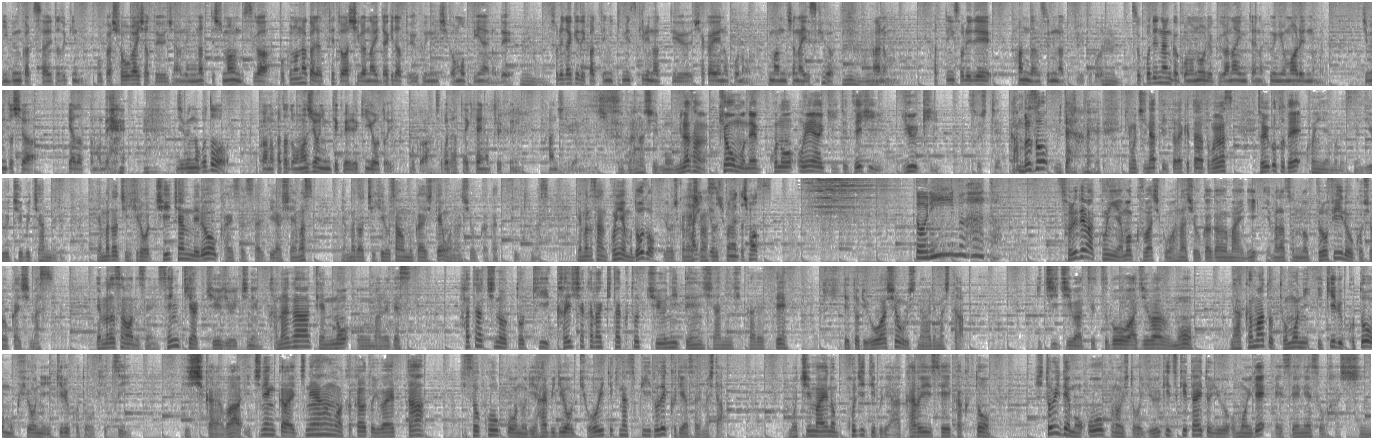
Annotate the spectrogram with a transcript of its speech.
二分割された時に僕は障害者というジャンルになってしまうんですが僕の中では手と足がないだけだというふうにしか思っていないのでうん。それだけで勝手に決めつけるなっていう社会へのこの不満じゃないですけどうんうん。あの勝手にそれで判断するなっていうところ。でうん。そこでなんかこの能力がないみたいな風に思われるのも自分としては嫌だったので 自分のことを他の方と同じように見てくれる企業と僕はそこで働きたいなというふうに感じるようになりました。素晴らしい。もう皆さん今日もねこのオンエア聞いてぜひ勇気そして頑張るぞみたいなね 気持ちになっていただけたらと思います。ということで今夜もですね YouTube チャンネル山田千尋ちーチャンネルを開設されていらっしゃいます山田千尋さんをお迎えしてお話を伺っていきます。山田さん今夜もどうぞ。よろしくお願いします、はい、よろしくお願いいたします。ドリームハート。それでは今夜も詳しくお話を伺う前に山田さんのプロフィールをご紹介します。山田さんはですね1991年神奈川県のお生まれです。二十歳の時会社から帰宅途中に電車にひかれて利き手と両足を失われました。一時は絶望を味わうも仲間と共に生きることを目標に生きることを決意。医師からは1年から1年半はかかると言われた基礎高校のリハビリを驚異的なスピードでクリアされました。持ち前のポジティブで明るい性格と一人でも多くの人を勇気づけたいという思いで SNS を発信。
